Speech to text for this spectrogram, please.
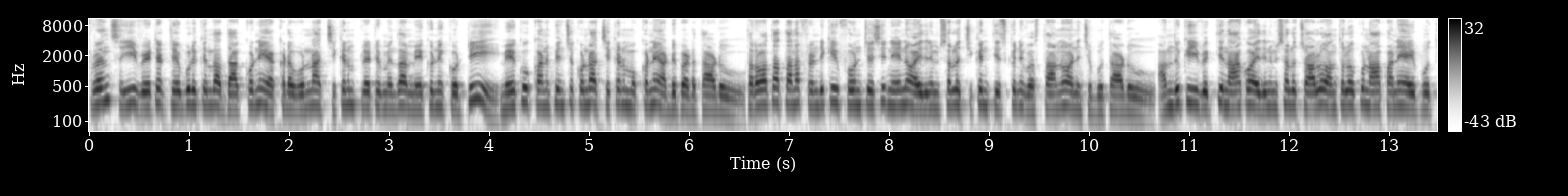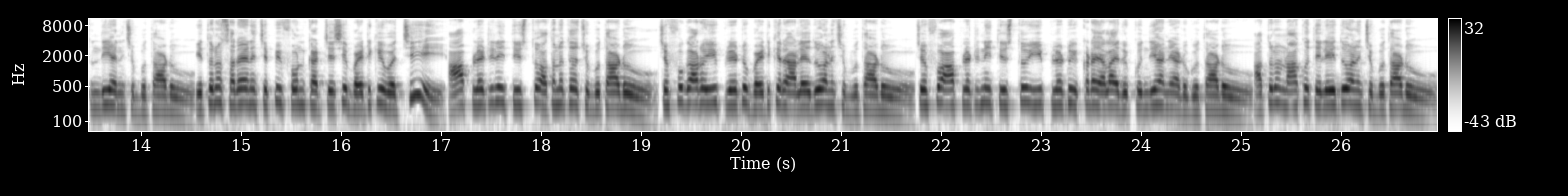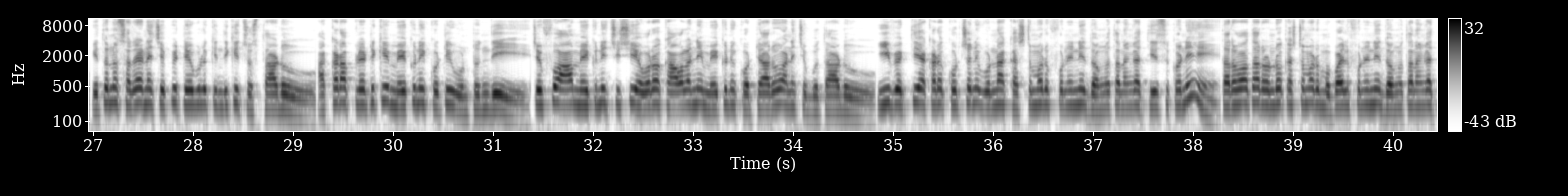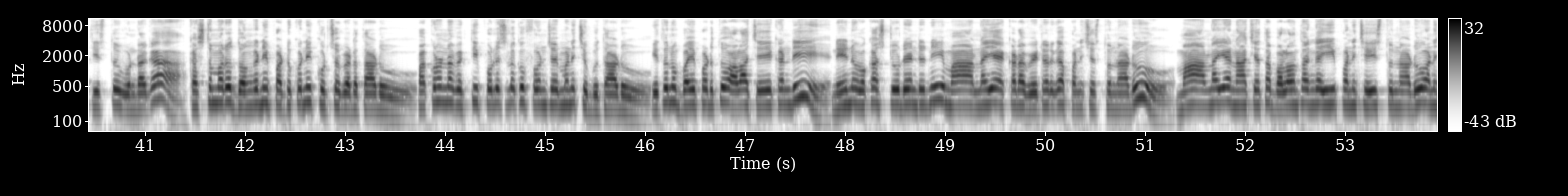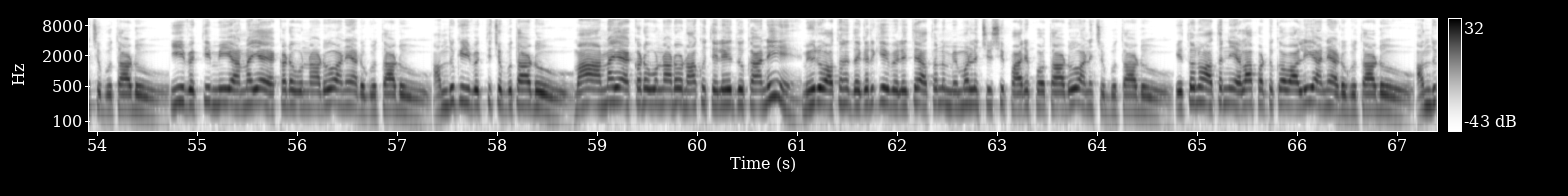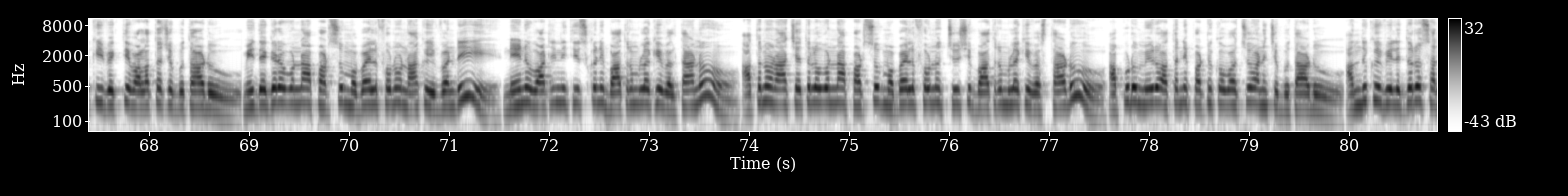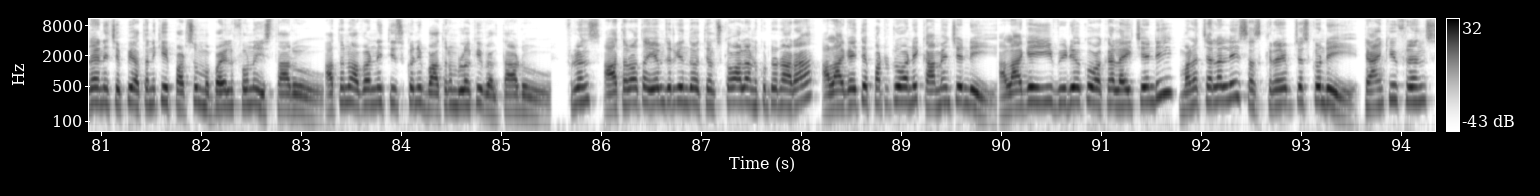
Friends ఈ waiter table కింద దాక్కొని అక్కడ ఉన్న చికెన్ ప్లేట్ మీద మేకుని కొట్టి మేకు కనిపించకుండా చికెన్ ముక్కని అడ్డు పెడతాడు తర్వాత తన ఫ్రెండ్కి ఫోన్ చేసి నేను ఐదు నిమిషాల్లో చికెన్ తీసుకుని వస్తాను అని చెబుతాడు. అందుకు ఈ వ్యక్తి నాకు ఐదు నిమిషాలు చాలు అంతలోపు నా పని అయిపోతుంది అని చెబుతాడు. ఇతను సరే అని చెప్పి ఫోన్ కట్ చేసి బయటికి వచ్చి ఆ ప్లేట్ని తీస్తూ అతనితో చెబుతాడు. చెఫ్ గారు ఈ ప్లేట్ బయటికి రాలేదు అని చెబుతాడు. చెఫ్ ఆ ప్లేట్ని తీస్తూ ఈ ప్లేట్ ఇక్కడ ఎలా ఇరుక్కుంది అని అడుగుతాడు. అతను నాకు తెలియదు అని చెబుతాడు. ఇతను సరే అని చెప్పి టేబుల్ కిందికి చూస్తాడు. అక్కడ ప్లేట్ కి మేకుని కొట్టి ఉంటుంది. చెఫ్ ఆ మేకుని చూసి ఎవరో కావాలని మేకుని కొట్టారు అని చెబుతాడు. ఈ వ్యక్తి అక్కడ కూర్చొని ఉన్న కస్టమర్ ఫోన్ని దొంగతనంగా తీసుకొని తర్వాత రెండో కస్టమర్ మొబైల్ ఫోన్ని దొంగతనంగా తీస్తూ ఉండగా కస్టమర్ దొంగని పట్టుకొని కూర్చోబెడతాడు. పక్కనున్న వ్యక్తి పోలీసులకు ఫోన్ చేయమని చెబుతాడు. ఇతను భయపడుతూ అలా చేయకండి. నేను ఒక స్టూడెంట్ని మా అన్నయ్య ఎక్కడ వెయిటర్గా పనిచేస్తున్నాడు? మా అన్నయ్య నా చేత బలవంతంగా ఈ పని చేయిస్తున్నాడు అని చెబుతాడు. ఈ వ్యక్తి మీ అన్నయ్య ఎక్కడ ఉన్నాడు? అని అడుగుతాడు. అందుకు ఈ వ్యక్తి చెబుతాడు మా అన్నయ్య ఎక్కడ ఉన్నాడు నాకు తెలియదు కానీ మీరు అతని దగ్గరికి వెళితే అతను మిమ్మల్ని చూసి పారిపోతాడు అని చెబుతాడు. ఇతను అతన్ని ఎలా పట్టుకోవాలి అని అడుగుతాడు. అందుకు ఈ వ్యక్తి వాళ్ళతో చెబుతాడు. మీ దగ్గర ఉన్న పర్సు మొబైల్ ఫోన్ నాకు ఇవ్వండి. నేను వాటిని తీసుకుని బాత్రూమ్లోకి వెళ్తాను. అతను నా చేతిలో ఉన్న పర్సు మొబైల్ ఫోన్ చూసి బాత్రూమ్లోకి వస్తాడు. అప్పుడు మీరు అతన్ని పట్టుకోవచ్చు అని చెబుతాడు. అందుకు వీళ్ళిద్దరూ సరే అని చెప్పి అతనికి పర్సు మొబైల్ ఫోన్ ఇస్తారు. అతను అవన్నీ తీసుకుని బాత్రూమ్లోకి వెళ్తాడు. ఫ్రెండ్స్ ఆ తర్వాత ఏం జరిగిందో తెలుసుకోవాలనుకుంటున్నారా? అలాగైతే పట్టుటూ అని కామెంట్ చేయండి. అలాగే ఈ వీడియోకు ఒక లైక్ చేయండి. మన ఛానల్ని సబ్స్క్రైబ్ చేసుకోండి. Thank you friends.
